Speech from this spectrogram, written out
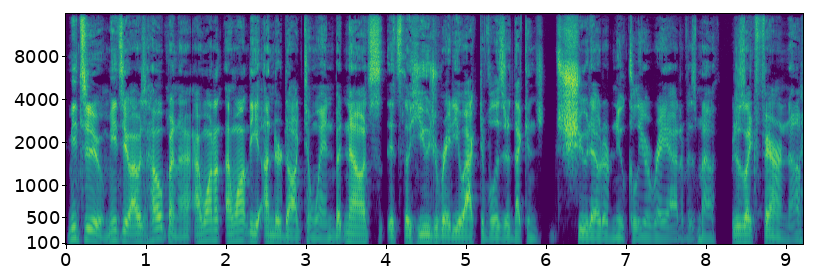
Me too. Me too. I was hoping. I, I want. I want the underdog to win, but no, it's it's the huge radioactive lizard that can shoot out a nuclear ray out of his mouth, which is like fair enough.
